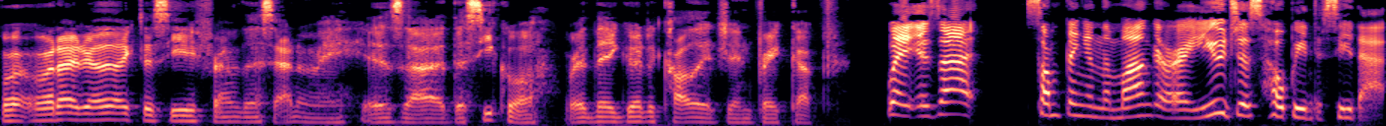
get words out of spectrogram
What what I'd really like to see from this anime is uh the sequel where they go to college and break up. Wait, is that something in the manga, or are you just hoping to see that?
